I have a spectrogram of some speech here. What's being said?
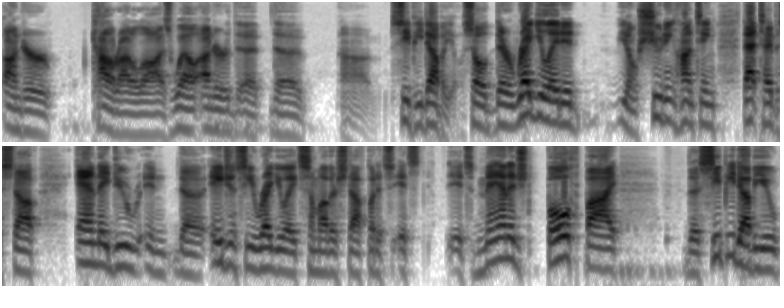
under Colorado law as well, under the the uh, CPW. So they're regulated, you know, shooting, hunting, that type of stuff. And they do in the agency regulates some other stuff, but it's it's it's managed both by the CPW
